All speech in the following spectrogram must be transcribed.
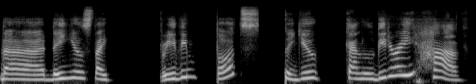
that they use like breeding pods, so you can literally have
